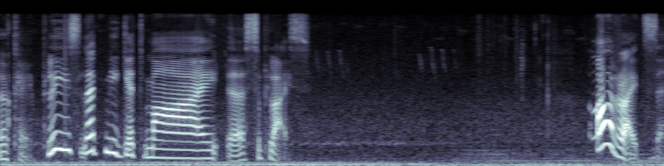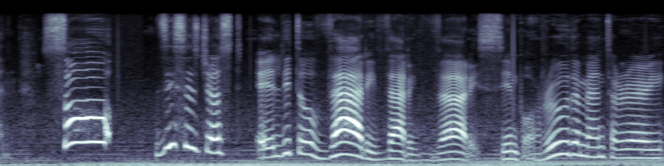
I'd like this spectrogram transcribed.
Okay, please let me get my uh, supplies. All right, then. So, this is just a little very, very, very simple, rudimentary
